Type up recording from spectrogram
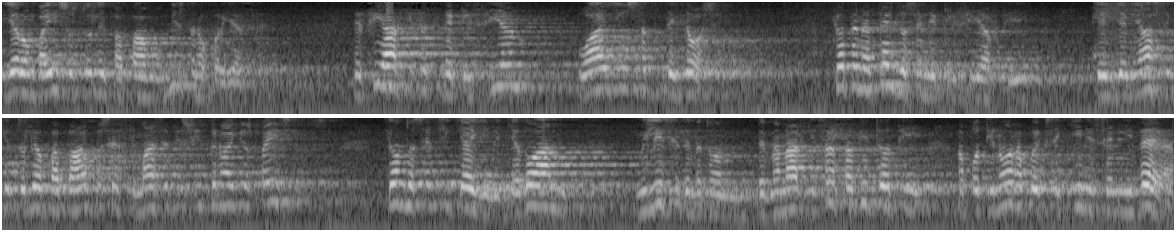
Γέρον Παΐσιος, του λέει παπά μου μη στενοχωριέσαι. Εσύ άρχισες στην εκκλησία ο Άγιος θα την τελειώσει και όταν τέλειωσε η εκκλησία αυτή και εγγενιάστηκε του λέει ο παπά άκουσε θυμάσαι τι σου είπε ο Άγιος Παΐσιος και όντως έτσι και έγινε. Και εδώ αν μιλήσετε με τον Πεμανάρχη σας θα δείτε ότι από την ώρα που εξεκίνησε η ιδέα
